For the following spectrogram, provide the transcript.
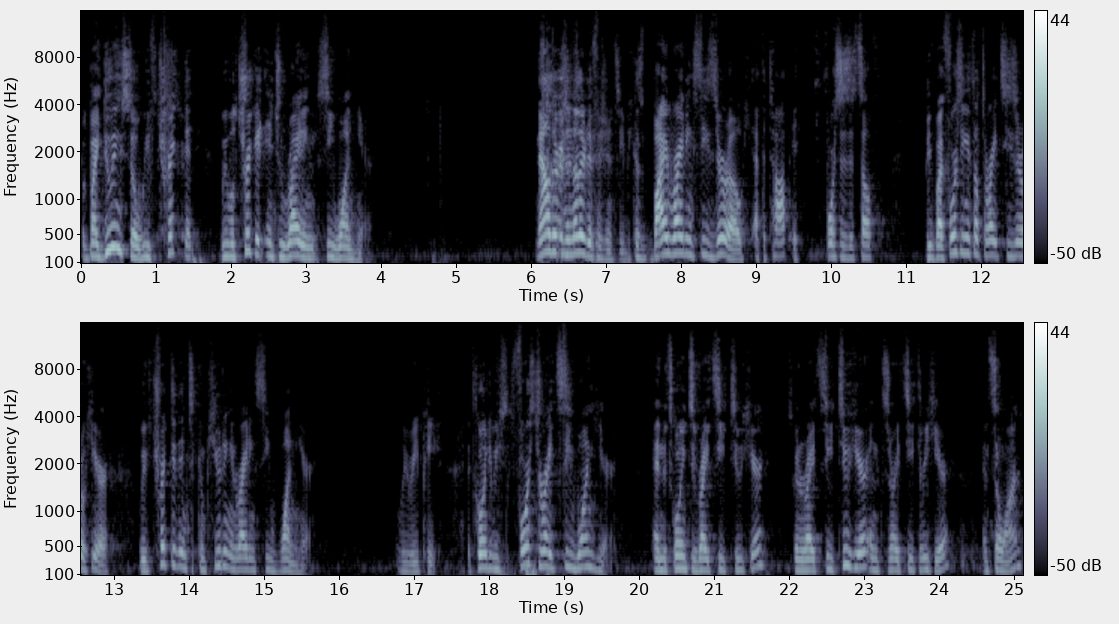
But by doing so, we've tricked it, we will trick it into writing C1 here. Now there's another deficiency because by writing C0 at the top, it forces itself, by forcing itself to write C0 here, we've tricked it into computing and writing C1 here. We repeat. It's going to be forced to write C1 here, and it's going to write C2 here. It's going to write C2 here, and it's going to write C3 here and so on.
